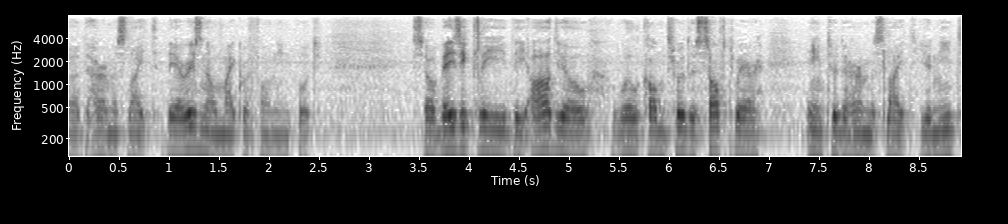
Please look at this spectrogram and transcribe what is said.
uh, the Hermes Lite? There is no microphone input. So basically the audio will come through the software into the Hermes Lite. You need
